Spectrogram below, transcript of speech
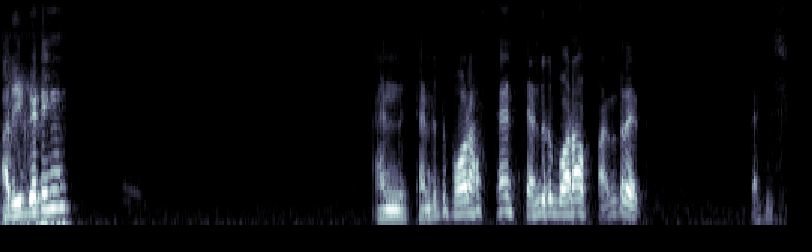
are you getting? And 10 to the power of 10 10 to the power of 100 that is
